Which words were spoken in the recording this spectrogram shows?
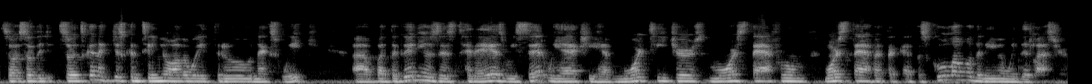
So, so, the, so it's going to just continue all the way through next week. Uh, but the good news is today, as we sit, we actually have more teachers, more staff room, more staff at the at the school level than even we did last year.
